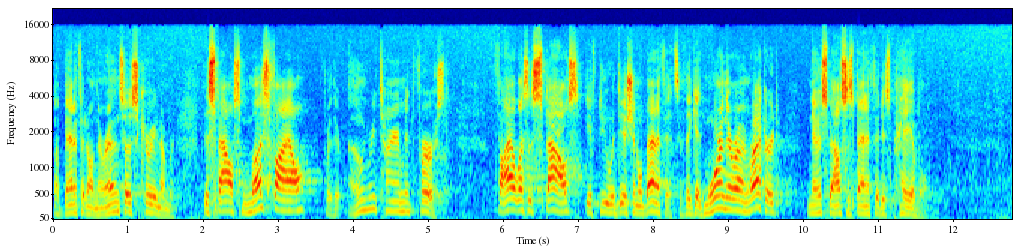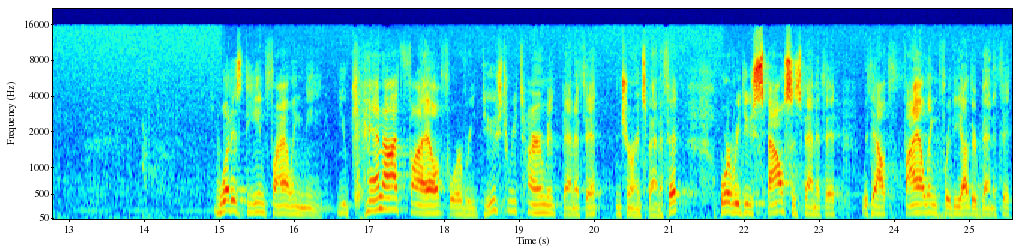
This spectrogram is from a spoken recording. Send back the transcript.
a benefit on their own Social Security number, the spouse must file for their own retirement first. File as a spouse if due additional benefits. If they get more in their own record, no spouse's benefit is payable. What does deemed filing mean? You cannot file for a reduced retirement benefit, insurance benefit, or reduced spouse's benefit without filing for the other benefit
